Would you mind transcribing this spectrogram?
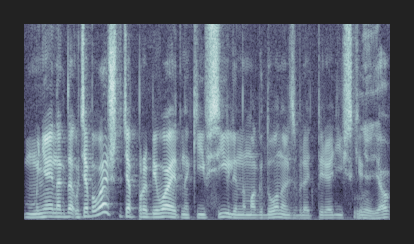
У меня иногда... У тебя бывает, что тебя пробивает на KFC или на Макдональдс, блядь, периодически? Не, я,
